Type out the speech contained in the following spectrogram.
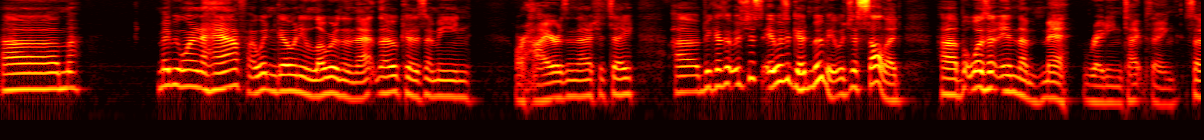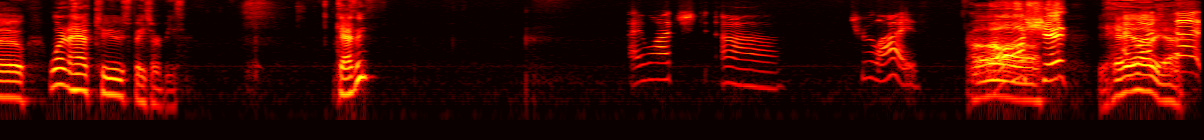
Um, maybe one and a half. I wouldn't go any lower than that though, because I mean, or higher than that, I should say, uh, because it was just it was a good movie. It was just solid, uh, but wasn't in the meh rating type thing. So one and a half, two space herpes. Kathy, I watched uh, True Lies. Oh, oh shit! I watched yeah! that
